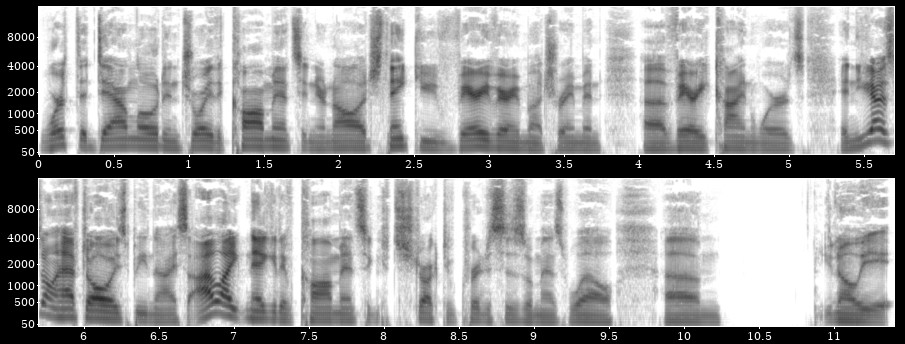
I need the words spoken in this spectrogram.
worth the download. Enjoy the comments and your knowledge. Thank you very, very much, Raymond. Uh, very kind words. And you guys don't have to always be nice. I like negative comments and constructive criticism as well. Um, you know, it,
